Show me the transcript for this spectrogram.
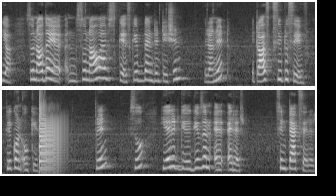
Yeah. So now the so now i have sk- skipped the indentation. Run it. It asks you to save. Click on ok. Print. So here it gives an er- error. Syntax error.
